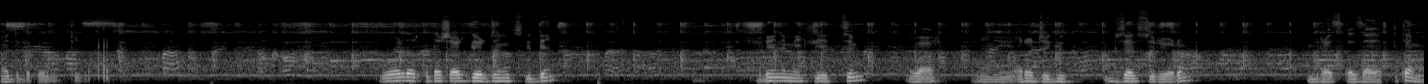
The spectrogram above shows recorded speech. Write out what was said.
Hadi bakalım. Bu arada arkadaşlar gördüğünüz gibi benim ehliyetim var. Yani aracı gü- güzel sürüyorum. Biraz kaza yaptık ama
